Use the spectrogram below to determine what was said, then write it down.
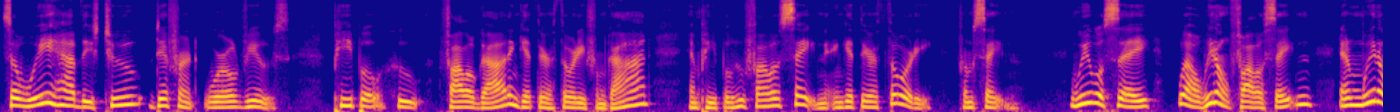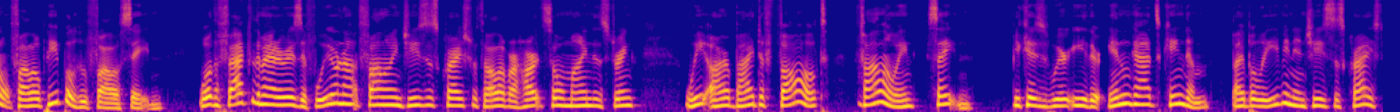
So we have these two different worldviews people who follow God and get their authority from God, and people who follow Satan and get their authority from Satan. We will say, well, we don't follow Satan, and we don't follow people who follow Satan. Well, the fact of the matter is, if we are not following Jesus Christ with all of our heart, soul, mind, and strength, we are by default following Satan because we're either in God's kingdom by believing in Jesus Christ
